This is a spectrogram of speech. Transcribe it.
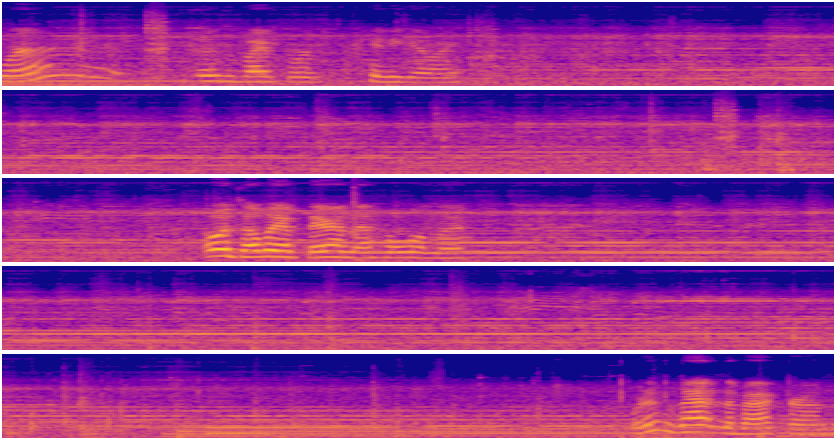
Where is Viper Kitty going? Oh, it's all the way up there in that hole in there. Is that in the background?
